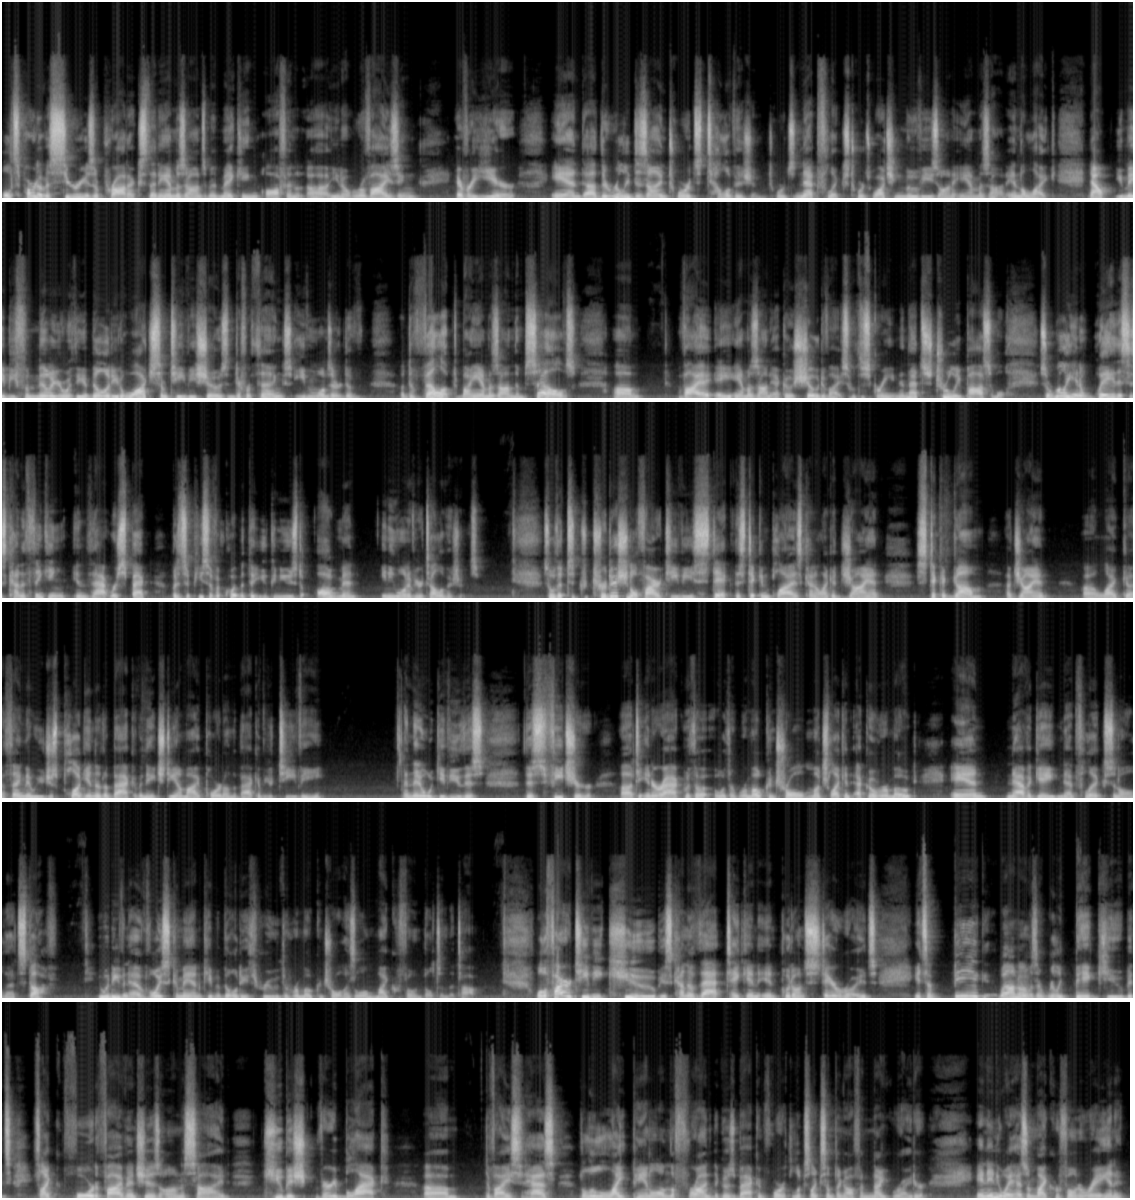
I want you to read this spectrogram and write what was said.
Well, it's part of a series of products that Amazon's been making, often, uh, you know, revising every year. And uh, they're really designed towards television, towards Netflix, towards watching movies on Amazon and the like. Now, you may be familiar with the ability to watch some TV shows and different things, even ones that are de- uh, developed by Amazon themselves. Um, via a Amazon Echo Show device with a screen, and that's truly possible. So really, in a way, this is kind of thinking in that respect, but it's a piece of equipment that you can use to augment any one of your televisions. So the t- traditional Fire TV stick, the stick implies kind of like a giant stick of gum, a giant uh, like a thing that you just plug into the back of an HDMI port on the back of your TV, and then it will give you this this feature uh, to interact with a with a remote control, much like an Echo remote, and navigate Netflix and all that stuff. You would even have voice command capability through the remote control. It has a little microphone built in the top. Well, the Fire TV Cube is kind of that taken and put on steroids. It's a big, well, I don't know if it's a really big cube. It's it's like four to five inches on the side, cubish, very black um, device. It has the little light panel on the front that goes back and forth, looks like something off a Knight Rider, and anyway, it has a microphone array in it.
